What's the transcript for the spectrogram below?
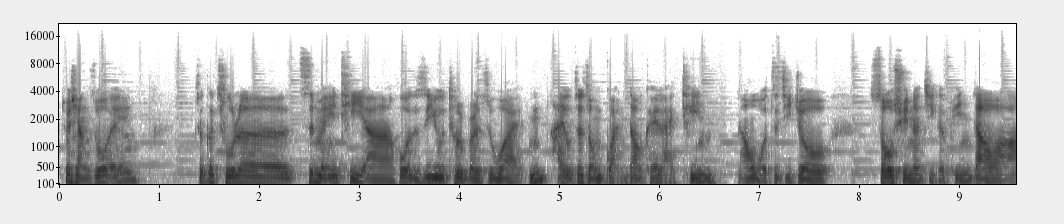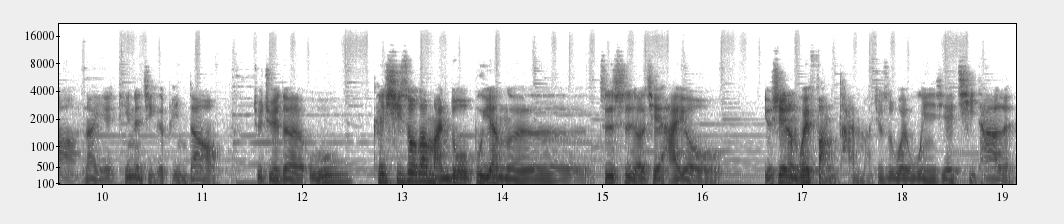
就想说，哎，这个除了自媒体啊，或者是 YouTuber 之外，嗯，还有这种管道可以来听，然后我自己就搜寻了几个频道啊，那也听了几个频道，就觉得，哦。可以吸收到蛮多不一样的知识，而且还有有些人会访谈嘛，就是会问一些其他人，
